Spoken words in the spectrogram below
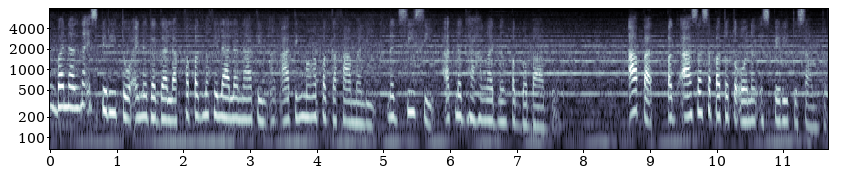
Ang banal na espiritu ay nagagalak kapag nakilala natin ang ating mga pagkakamali, nagsisi at naghahangad ng pagbabago. Apat, pag-asa sa patotoo ng Espiritu Santo.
